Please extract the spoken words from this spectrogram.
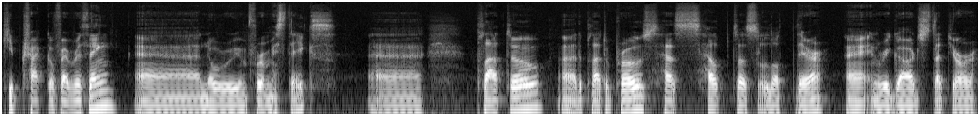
keep track of everything. Uh, no room for mistakes. Uh, Plaato, uh, the Plaato Pros, has helped us a lot there uh, in regards that you're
